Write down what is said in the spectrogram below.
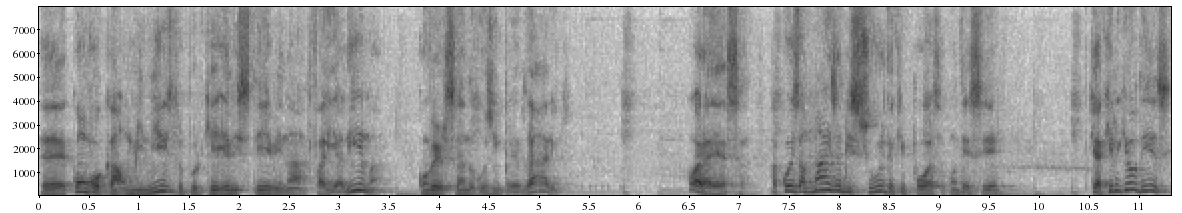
é, convocar um ministro porque ele esteve na Faria Lima conversando com os empresários? Ora, essa, a coisa mais absurda que possa acontecer. Porque é aquilo que eu disse,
